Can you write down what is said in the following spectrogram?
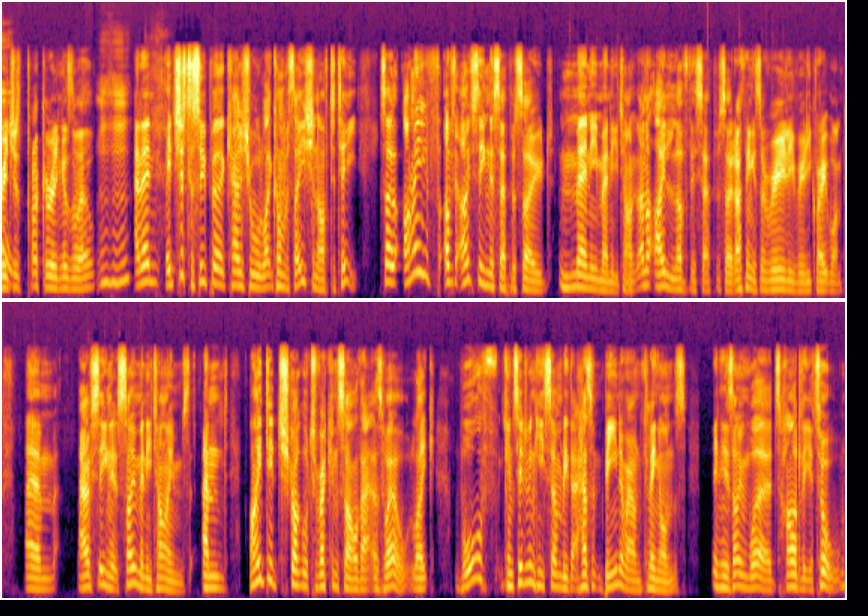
ridges puckering as well. hmm And then it's just a super casual like conversation after tea. So I've I've, I've seen this episode many many times, and I love this episode. I think it's a really really great one. Um, I've seen it so many times, and I did struggle to reconcile that as well. Like Worf, considering he's somebody that hasn't been around Klingons in his own words hardly at all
